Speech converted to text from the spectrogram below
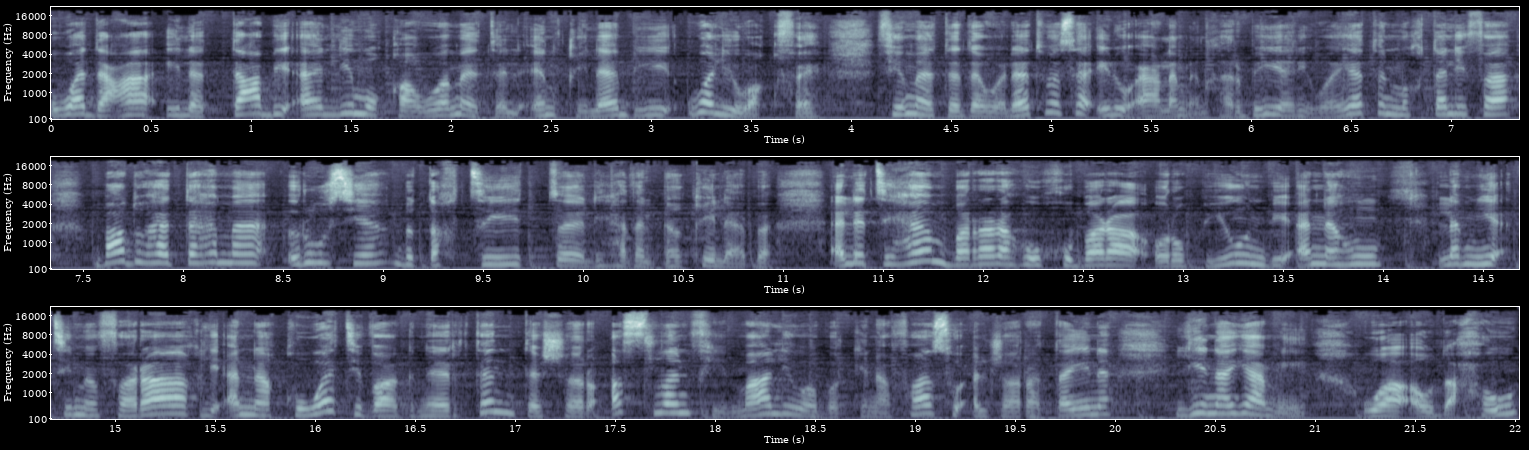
ودعا إلى التعبئة لمقاومة الانقلاب ولوقفه. فيما تداولت وسائل إعلام غربية روايات مختلفة بعضها اتهم روسيا بالتخطيط لهذا الانقلاب. الاتهام برره خبراء أوروبيون بأنه لم يأتي من فراغ لأن قوات فاغنر تنتشر أصلا في مالي وبوركينا فاسو الجارتين لنيامي. وأوضحوا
